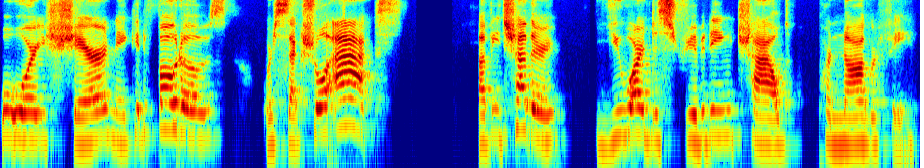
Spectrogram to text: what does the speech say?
or share naked photos or sexual acts of each other, you are distributing child pornography.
